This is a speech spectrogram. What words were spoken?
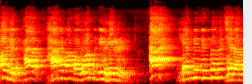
ಹೌದಿಲ್ಲ ಹಾಗ ನಮ್ಮ ಅವ್ವ ನೀವು ಹೇಳ್ರಿ? ಹೆಣ್ಣಿನಿಂದಲೇ ಜನನ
